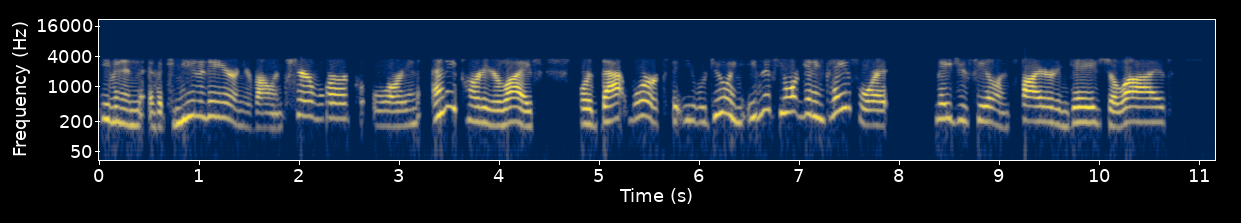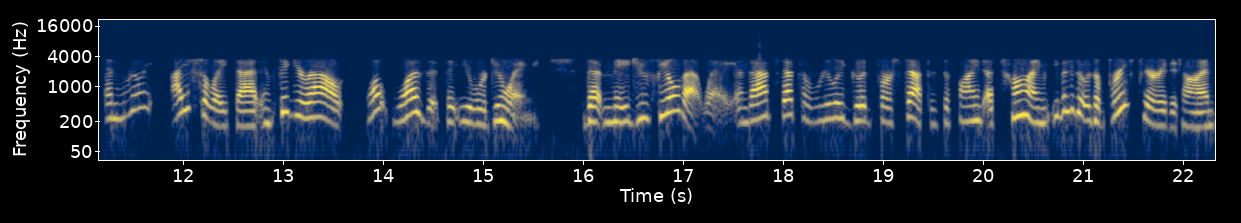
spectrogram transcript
even in the community or in your volunteer work or in any part of your life where that work that you were doing, even if you weren't getting paid for it, made you feel inspired, engaged, alive, and really isolate that and figure out what was it that you were doing that made you feel that way. And that's that's a really good first step is to find a time, even if it was a brief period of time,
